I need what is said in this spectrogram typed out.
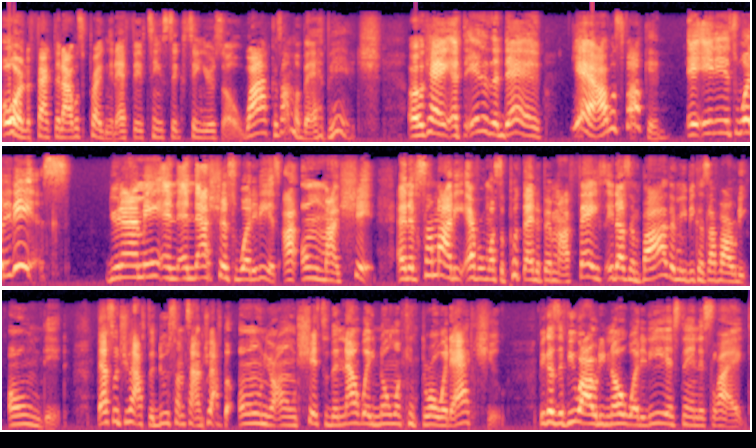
or the fact that I was pregnant at 15, 16 years old. Why? Because I'm a bad bitch. Okay, at the end of the day, yeah, I was fucking. it, it is what it is. You know what I mean? And and that's just what it is. I own my shit. And if somebody ever wants to put that up in my face, it doesn't bother me because I've already owned it. That's what you have to do sometimes. You have to own your own shit so then that way no one can throw it at you. Because if you already know what it is, then it's like,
